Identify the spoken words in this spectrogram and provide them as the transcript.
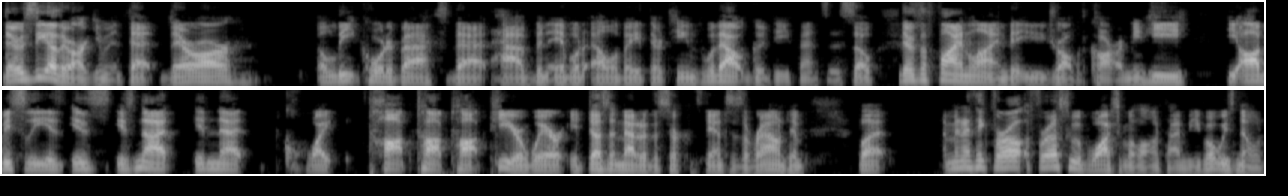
there's the other argument that there are elite quarterbacks that have been able to elevate their teams without good defenses. So there's a fine line that you draw with Carr. I mean, he he obviously is is is not in that quite top, top, top tier where it doesn't matter the circumstances around him. But I mean, I think for all, for us who have watched him a long time, you've always known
